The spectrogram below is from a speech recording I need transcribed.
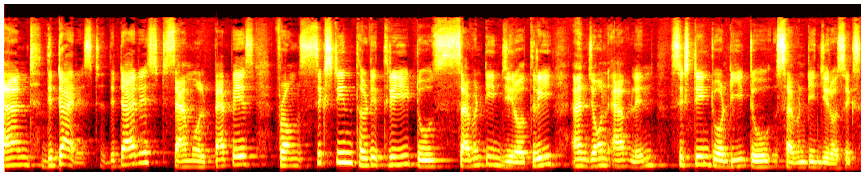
and the diarist. The diarist samuel pepys from 1633 to 1703 and john evelyn 1620 to 1706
